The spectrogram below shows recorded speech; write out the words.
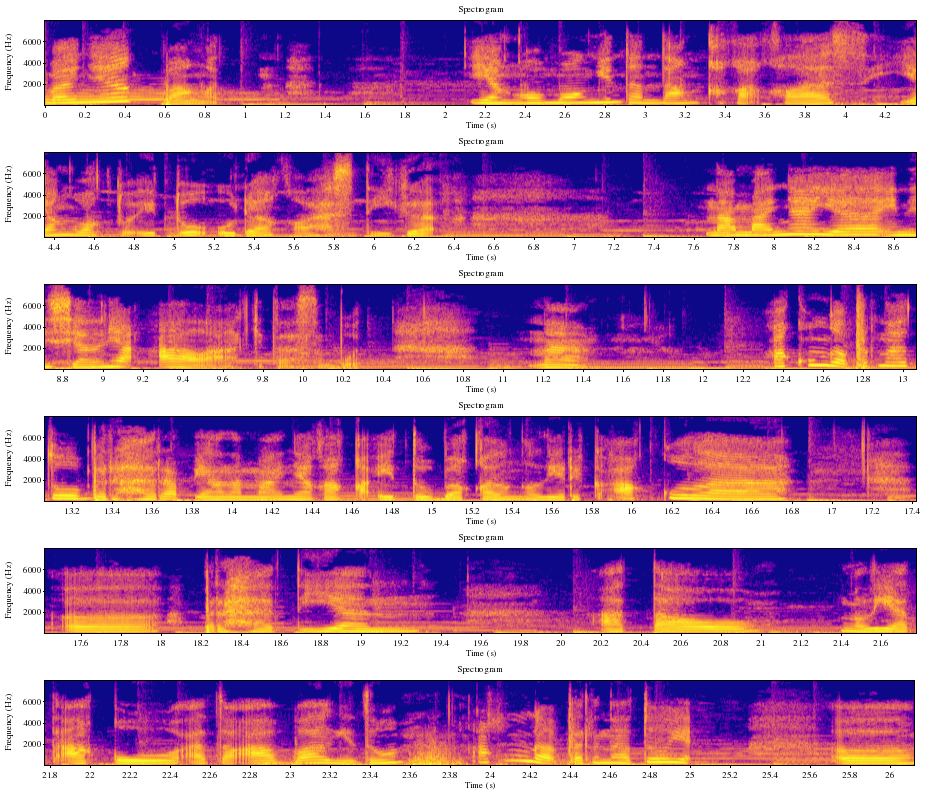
banyak banget yang ngomongin tentang kakak kelas yang waktu itu udah kelas 3. Namanya ya inisialnya A lah kita sebut. Nah, aku nggak pernah tuh berharap yang namanya kakak itu bakal ngelirik aku lah. Uh, perhatian atau ngelihat aku atau apa gitu. Aku nggak pernah tuh ya, uh,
